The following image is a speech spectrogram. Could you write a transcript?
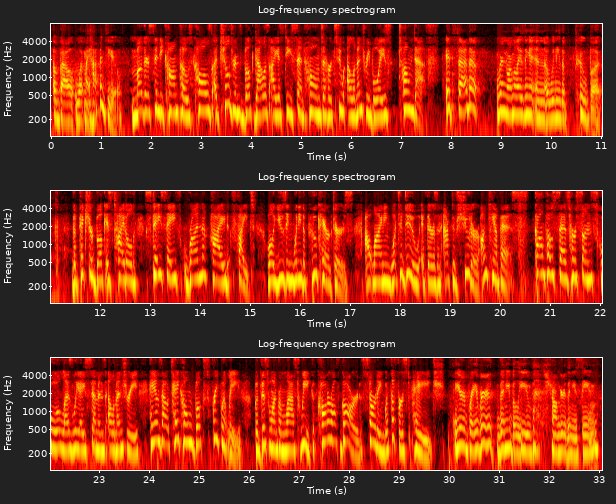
about what might happen to you. Mother Cindy Campos calls a children's book Dallas ISD sent home to her two elementary boys tone deaf. It's sad that we're normalizing it in a Winnie the Pooh book. The picture book is titled Stay Safe, Run, Hide, Fight, while using Winnie the Pooh characters, outlining what to do if there is an active shooter on campus. Campos says her son's school, Leslie A. Stemmons Elementary, hands out take home books frequently, but this one from last week caught her off guard, starting with the first page. You're braver than you believe, stronger than you seem,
